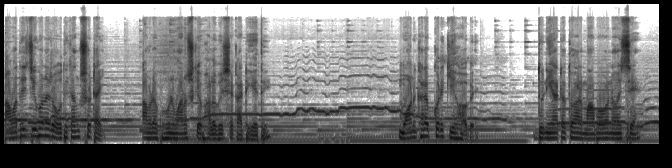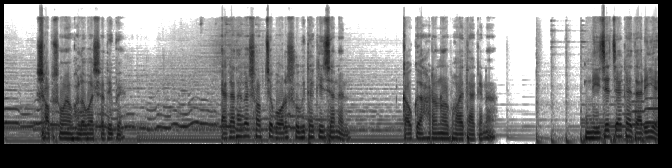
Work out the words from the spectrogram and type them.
আমাদের জীবনের অধিকাংশটাই আমরা ভুল মানুষকে ভালোবেসে কাটিয়ে দিই। মন খারাপ করে কি হবে? দুনিয়াটা তো আর মা বাবা নয় যে সবসময় ভালোবাসা দিবে। একা থাকার সবচেয়ে বড় সুবিধা কি জানেন? কাউকে হারানোর ভয় থাকে না। নিজের জায়গায় দাঁড়িয়ে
